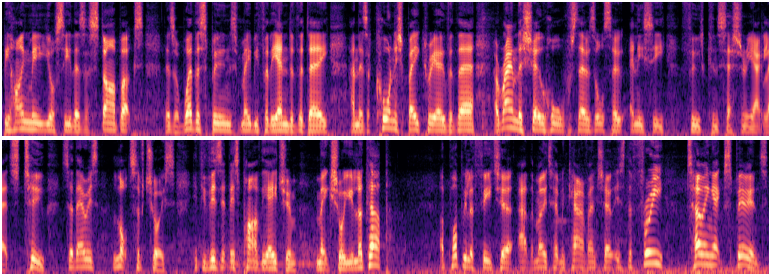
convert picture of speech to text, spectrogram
Behind me, you'll see there's a Starbucks, there's a Wetherspoons maybe for the end of the day, and there's a Cornish bakery over there. Around the show halls, there's also NEC food concessionary outlets too. So there is lots of choice. If you visit this part of the atrium, make sure you look up. A popular feature at the Motorhome and Caravan Show is the free towing experience.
